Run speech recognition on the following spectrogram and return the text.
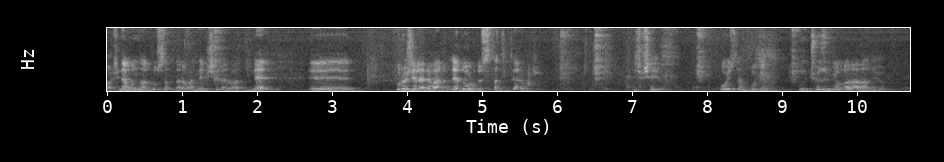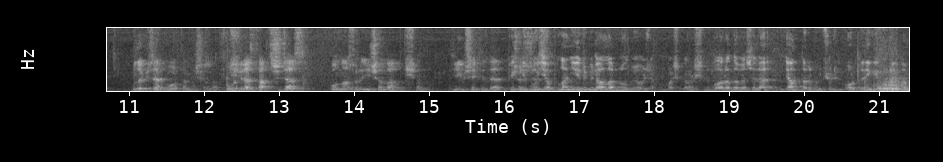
Başka- Ne bunların ruhsatları var, ne bir şeyler var, ne e, projeleri var, ne doğru statikleri var. Hiçbir şey yok. O yüzden bugün bunun çözüm yolları aranıyor. Bu da güzel bir ortam inşallah. Bunu biraz tartışacağız. Ondan sonra inşallah İnşallah. iyi bir şekilde Peki çözeceğiz. bu yapılan yeni binalar ne oluyor hocam başkanım? Şimdi bu arada mesela yan tarafı çürük ortaya getiriyor adam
